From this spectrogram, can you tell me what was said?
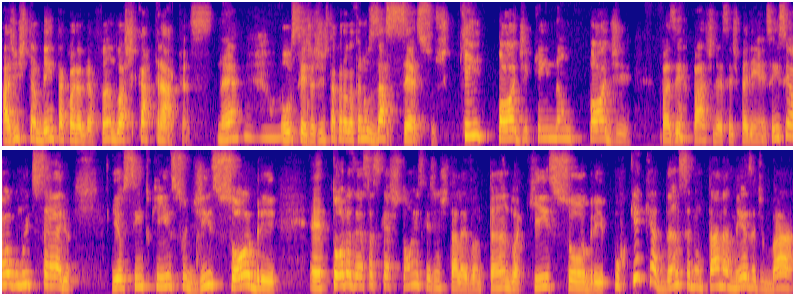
a gente também está coreografando as catracas, né? Uhum. Ou seja, a gente está coreografando os acessos. Quem pode, quem não pode fazer uhum. parte dessa experiência. Isso é algo muito sério. E eu sinto que isso diz sobre é, todas essas questões que a gente está levantando aqui sobre por que, que a dança não está na mesa de bar,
